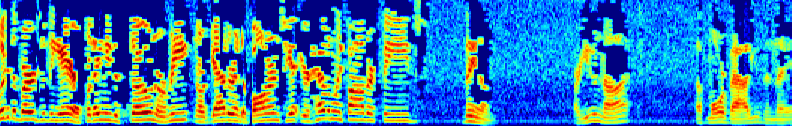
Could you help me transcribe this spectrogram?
Look at the birds of the air, for they neither sow nor reap nor gather into barns, yet your heavenly Father feeds them. Are you not of more value than they?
